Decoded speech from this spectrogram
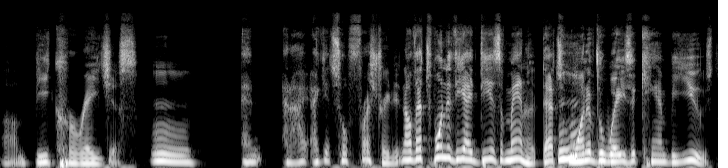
um, be courageous, Mm. and and I, I get so frustrated. Now that's one of the ideas of manhood. That's Mhm. one of the ways it can be used.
